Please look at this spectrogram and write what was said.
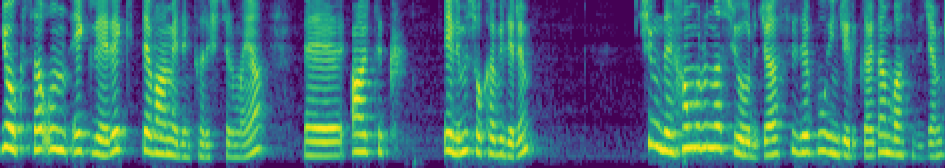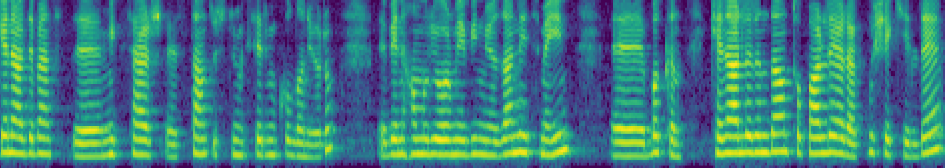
Yoksa un ekleyerek devam edin karıştırmaya. Ee, artık elimi sokabilirim. Şimdi hamuru nasıl yoğuracağız? Size bu inceliklerden bahsedeceğim. Genelde ben e, mikser, e, stand üstü mikserimi kullanıyorum. E, beni hamur yoğurmayı bilmiyor zannetmeyin. E, bakın kenarlarından toparlayarak bu şekilde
